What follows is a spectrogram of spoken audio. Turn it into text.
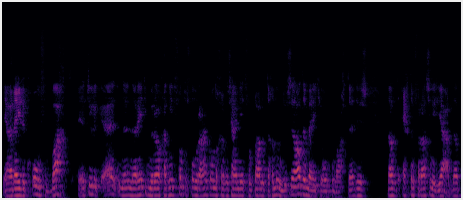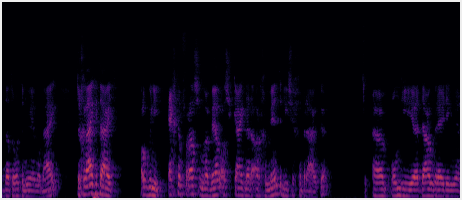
ja, redelijk onverwacht. Natuurlijk, een, een ratingbureau gaat niet van tevoren aankondigen, we zijn dit van plan om te gaan doen. Dus dat is altijd een beetje onverwacht. Hè? Dus dat het echt een verrassing is, ja, dat, dat hoort er nu helemaal bij. Tegelijkertijd ook weer niet echt een verrassing, maar wel als je kijkt naar de argumenten die ze gebruiken. Um, om die uh, downgrading uh,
